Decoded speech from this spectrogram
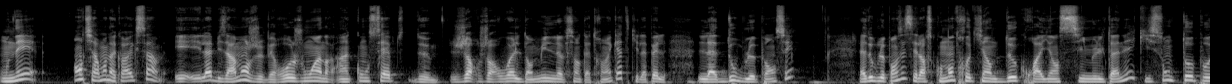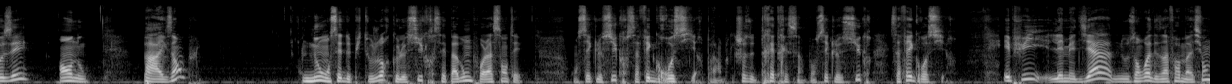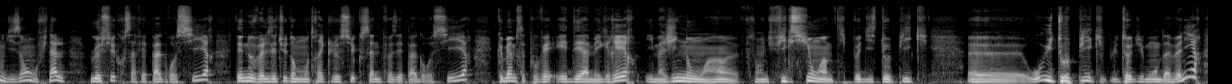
On est entièrement d'accord avec ça. Et, là, bizarrement, je vais rejoindre un concept de George Orwell dans 1984 qu'il appelle la double pensée. La double pensée, c'est lorsqu'on entretient deux croyances simultanées qui sont opposées en nous. Par exemple, nous, on sait depuis toujours que le sucre, c'est pas bon pour la santé. On sait que le sucre, ça fait grossir, par exemple, quelque chose de très très simple. On sait que le sucre, ça fait grossir. Et puis les médias nous envoient des informations nous disant au final le sucre ça fait pas grossir, des nouvelles études ont montré que le sucre ça ne faisait pas grossir, que même ça pouvait aider à maigrir. Imaginons, hein, faisons une fiction un petit peu dystopique euh, ou utopique plutôt du monde à venir,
